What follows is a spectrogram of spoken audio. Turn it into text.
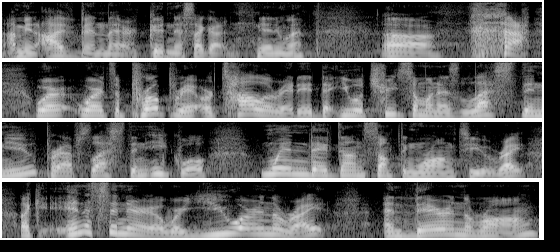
I mean, I've been there. Goodness, I got anyway. Uh, where, where it's appropriate or tolerated that you will treat someone as less than you, perhaps less than equal, when they've done something wrong to you, right? Like in a scenario where you are in the right and they're in the wrong,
